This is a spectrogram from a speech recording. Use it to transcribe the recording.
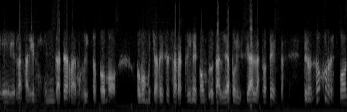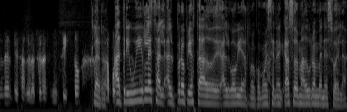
eh, las hay en, Inglaterra, hemos visto cómo, cómo muchas veces se reprime con brutalidad policial las protestas pero no corresponden esas violaciones, insisto, claro, atribuirles al, al propio Estado, al gobierno, como es en el caso de Maduro en Venezuela.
